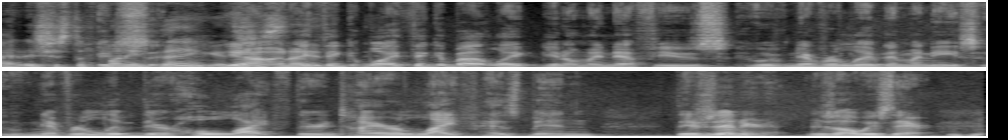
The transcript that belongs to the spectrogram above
It's just a funny It's- thing. It's yeah, just- and I it- think well, I think about like you know my nephews who have never lived, and my niece who've never lived their whole life. Their entire life has been there's internet. There's always there. Mm-hmm.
